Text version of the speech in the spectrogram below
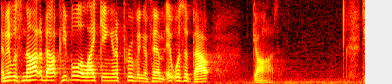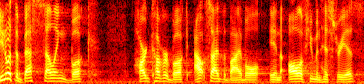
and it was not about people liking and approving of him. It was about God. Do you know what the best selling book, hardcover book outside the Bible in all of human history is?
